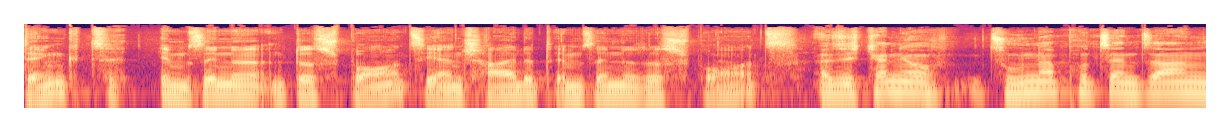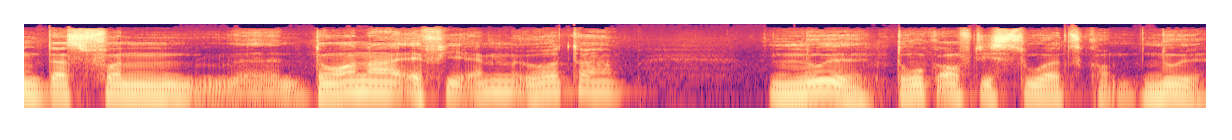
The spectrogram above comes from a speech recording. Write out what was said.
denkt im Sinne des Sports, ihr entscheidet im Sinne des Sports. Also ich kann ja auch zu 100 Prozent sagen, dass von äh, Dorna, FIM, Örter null Druck auf die Stewards kommt. Null.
